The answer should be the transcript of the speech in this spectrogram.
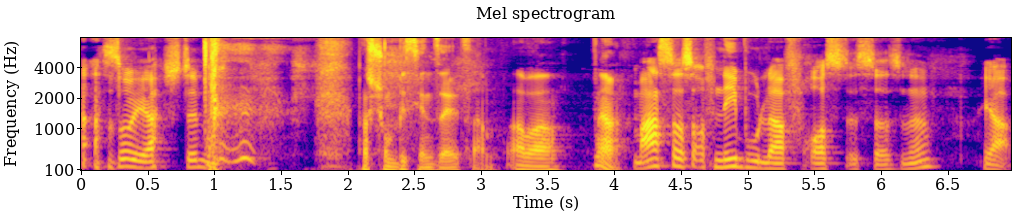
Ach so, ja, stimmt. Das ist schon ein bisschen seltsam. Aber ja. Masters of Nebula Frost ist das, ne? Ja,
